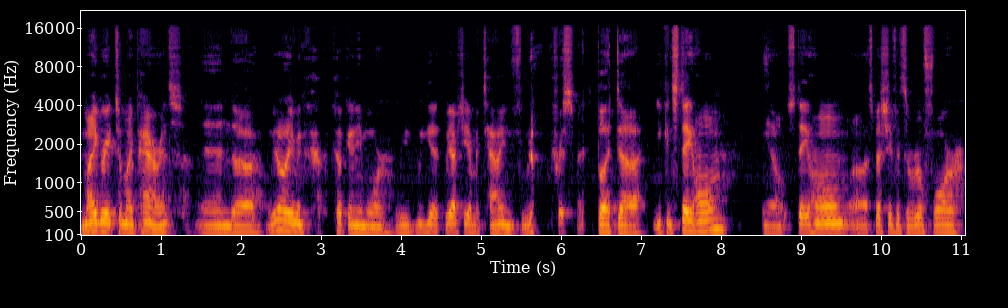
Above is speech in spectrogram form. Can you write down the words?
migrate to my parents, and uh, we don't even cook anymore. We we get we actually have Italian food on Christmas, but uh, you can stay home. You know, stay home, uh, especially if it's a real far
